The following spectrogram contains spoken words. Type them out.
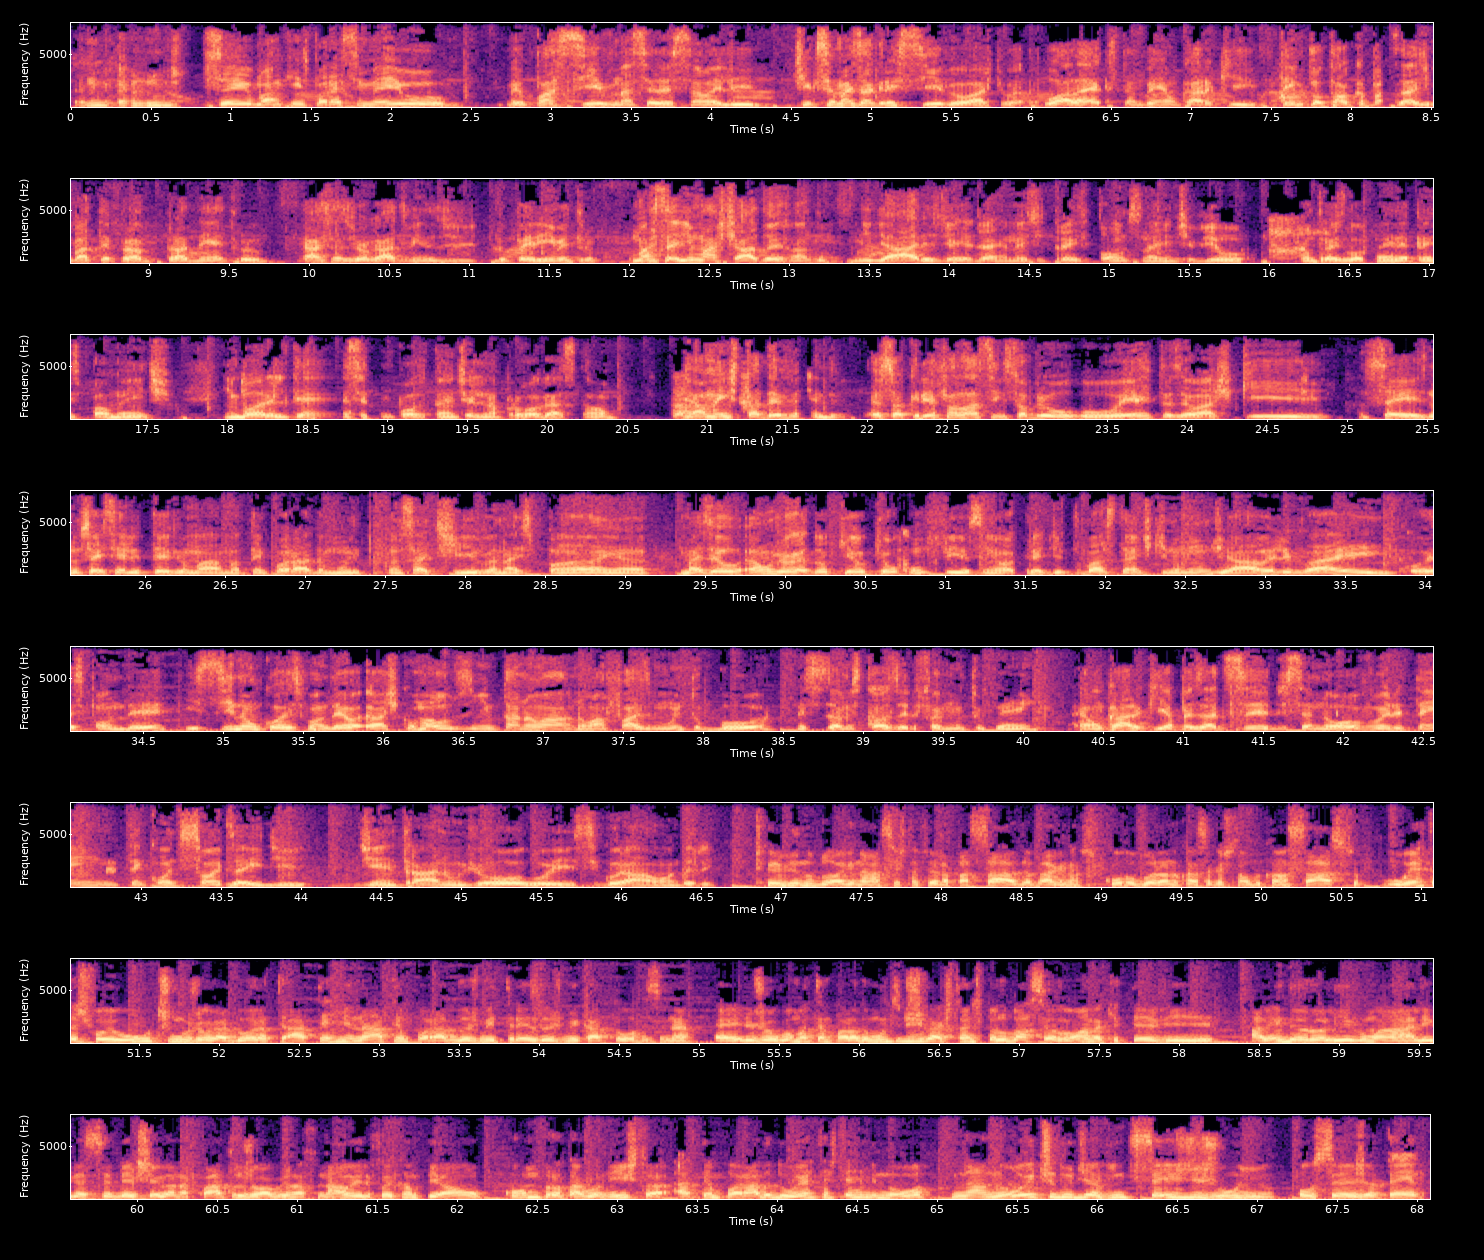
Eu não, eu não, sei, o Marquinhos parece meio. Meio passivo na seleção, ele tinha que ser mais agressivo, eu acho. O Alex também é um cara que tem total capacidade de bater para dentro, essas jogadas vindo de, do perímetro. O Marcelinho Machado errando milhares de, de arremessos de três pontos, né? A gente viu contra a Eslovênia principalmente, embora ele tenha sido importante ali na prorrogação realmente está devendo. Eu só queria falar assim sobre o, o eu acho que não sei, não sei se ele teve uma, uma temporada muito cansativa na Espanha, mas eu, é um jogador que eu, que eu confio, assim, eu acredito bastante que no Mundial ele vai corresponder. E se não corresponder, eu acho que o Raulzinho tá numa, numa fase muito boa. Nesses amistosos ele foi muito bem. É um cara que, apesar de ser, de ser novo, ele tem, tem condições aí de, de entrar num jogo e segurar a onda ali. Escrevi no blog na sexta-feira passada, Wagner, corroborando com essa questão do cansaço, o Ertas foi o último jogador a, terminar a temporada 2013-2014, né? É, ele jogou uma temporada muito desgastante pelo Barcelona, que teve, além da Euroliga, uma Liga CB chegando a quatro jogos na final. Ele foi campeão como protagonista. A temporada do Huertas terminou na noite do dia 26 de junho. Ou seja, tem,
